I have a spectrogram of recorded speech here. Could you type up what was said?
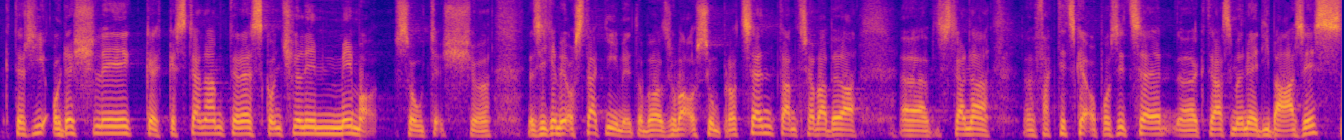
kteří odešli ke, ke stranám, které skončily mimo soutěž mezi těmi ostatními. To bylo zhruba 8%. Tam třeba byla eh, strana eh, faktické opozice, eh, která se jmenuje Dibázis,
